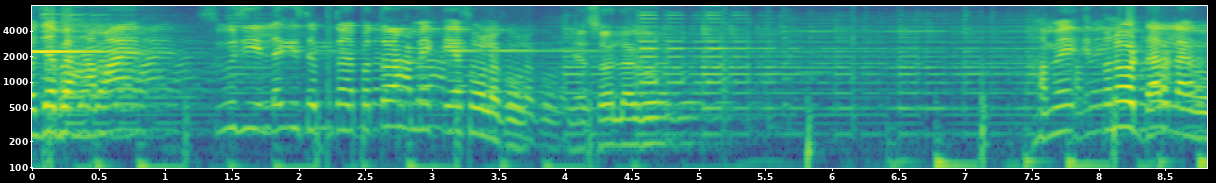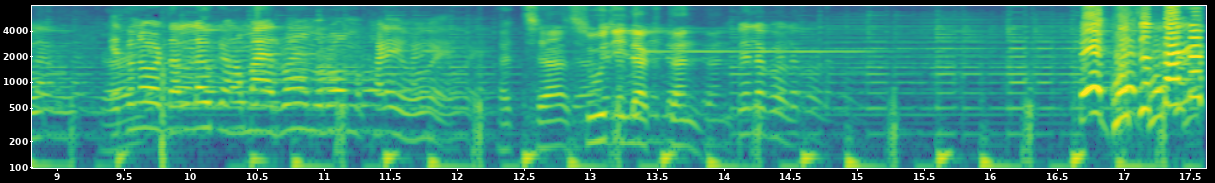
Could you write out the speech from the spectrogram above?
और जब हमारे सूजी लगी से पता पता हमें कैसो लगो? कैसो लगो? हमें इतना डर लगो इतना डर लगो कि हमारे रोम रोम खड़े हो गए। अच्छा सूजी लगतन। बिल्कुल। ए घुसतन में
